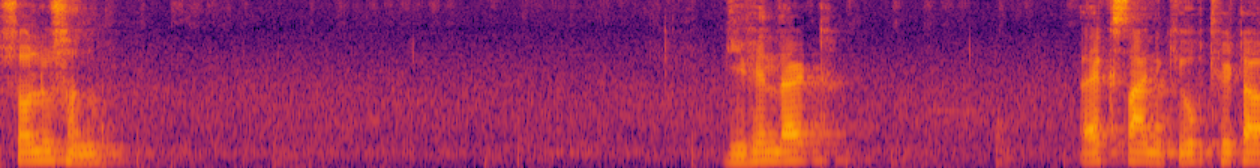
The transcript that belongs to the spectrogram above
Solution given that x sine cube theta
